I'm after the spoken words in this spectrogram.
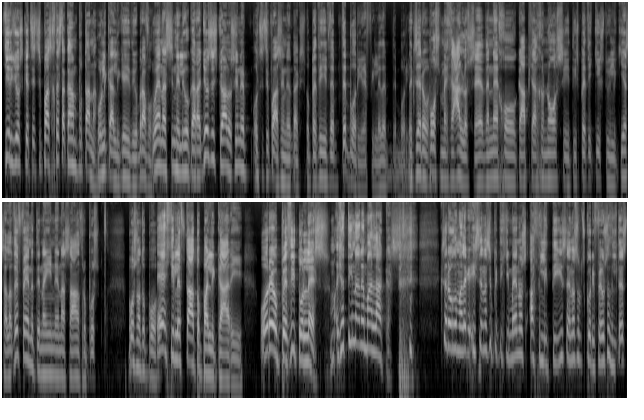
Κύριος και Τσιτσιπάς. Χθες τα κάναμε πουτάνα. Πολύ καλή και οι δύο. Μπράβο. Ο ένας είναι λίγο καραγκιόζης και ο άλλος είναι ο Τσιτσιπάς. Είναι εντάξει. Το παιδί δεν, δεν μπορεί, ρε φίλε. Δεν, δεν μπορεί. Δεν ξέρω πώς μεγάλωσε. Δεν έχω κάποια γνώση της παιδικής του ηλικίας, αλλά δεν φαίνεται να είναι ένας άνθρωπος Πώς να το πω. Έχει λεφτά το παλικάρι. Ωραίο παιδί το λες. Γιατί να είναι μαλάκας; Ξέρω εγώ, μαλάκα, είσαι ένας επιτυχημένος αθλητής, ένας από τους κορυφαίους αθλητές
